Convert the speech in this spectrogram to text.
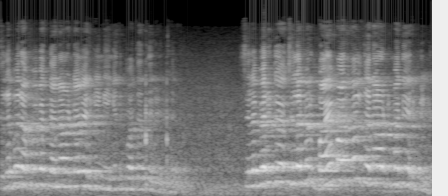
சில பேர் அப்போவே தெனாவட்டாவே இருக்கீங்க. இங்கேருந்து பார்த்தா தெரியுது. சில பேருக்கு சில பேர் பயமாக இருந்தாலும் தெனாவட்ட மாதிரியே இருப்பீங்க.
